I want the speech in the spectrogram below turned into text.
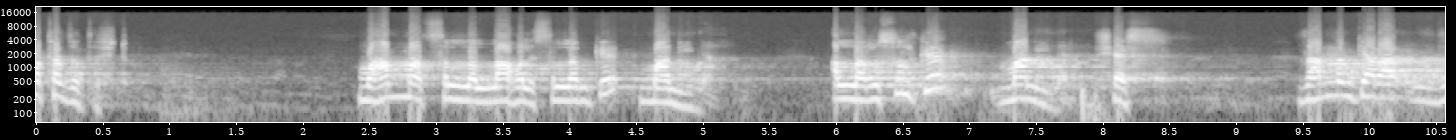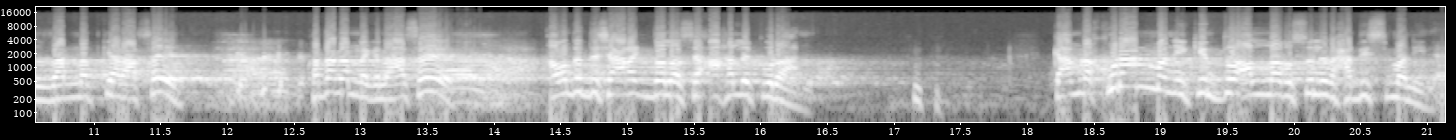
কথা যথেষ্ট। মোহাম্মদ সাল্লাহ সাল্লামকে মানি না। আল্লাহ রসুলকে মানি না। শেষ। জান্নাত কি আর জান্নাত কি আর আছে? কথা কন না কেন? আছে। আমাদের দেশে আরেক দল আছে, আহলে কোরআন। আমরা কোরআন মানি, কিন্তু আল্লাহ রসুলের হাদিস মানি না।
